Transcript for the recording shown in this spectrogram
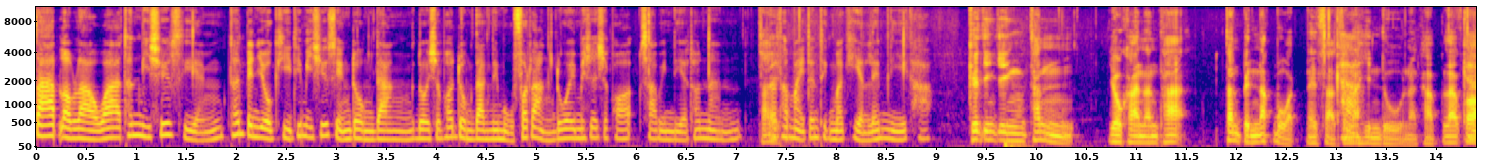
ทราบเราๆว่าท่านมีชื่อเสียง ท่านเป็นโยคีที่มีชื่อเสียงโด่งดัง โดยเฉพาะโด่งดังในหมู่ฝรั่งด้วยไม่ใช่เฉพาะชาวอินเดียเท่านั้น แล้วทำไมท่านถึงมาเขียนเล่มนี้คะคือจริง ๆ ท่านโยคานันทะท่านเป็นนักบวชในศาสนาฮินดูนะครับ แล้วก็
